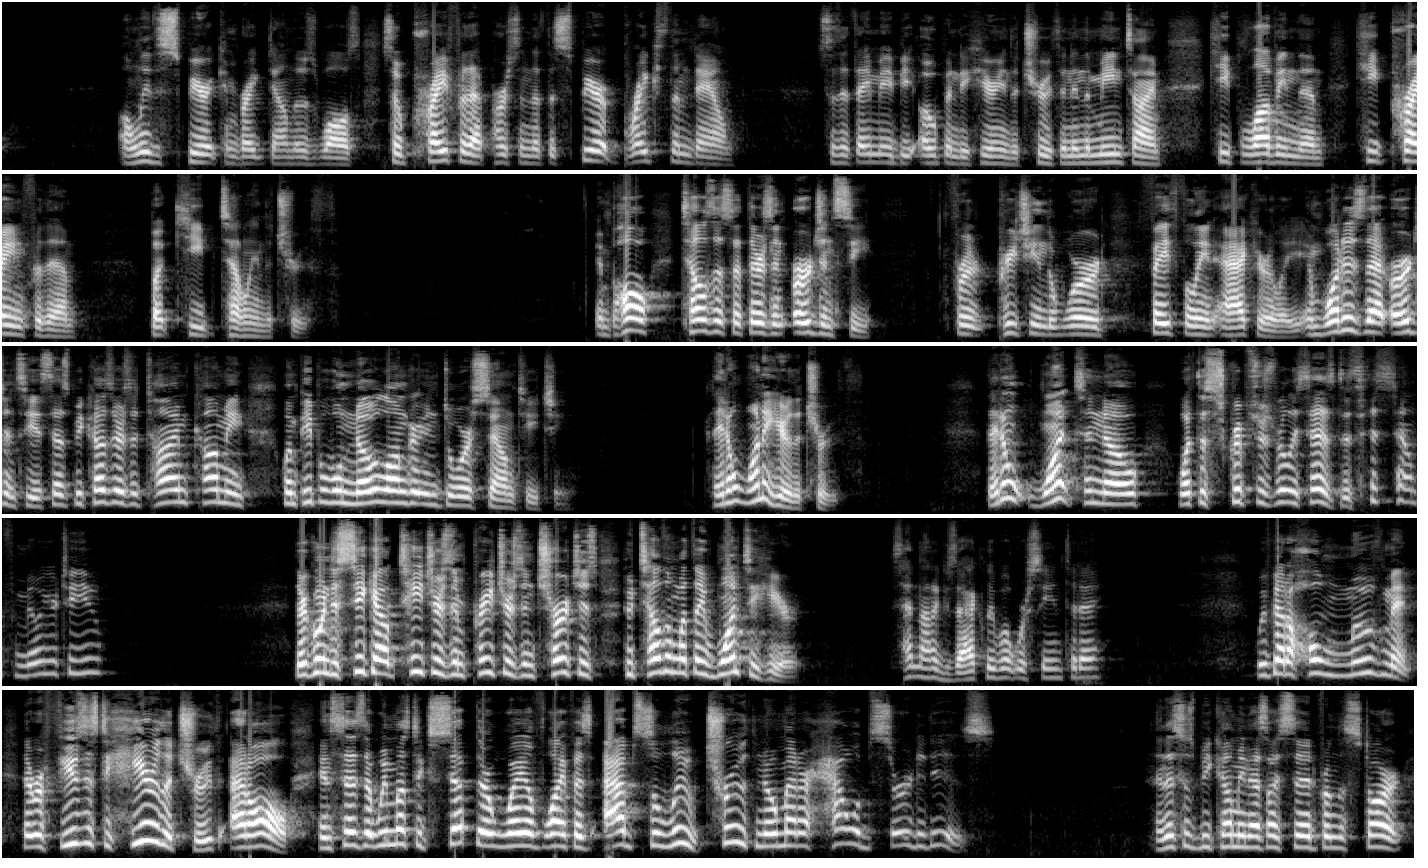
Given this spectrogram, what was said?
Only the Spirit can break down those walls. So pray for that person that the Spirit breaks them down so that they may be open to hearing the truth. And in the meantime, keep loving them, keep praying for them, but keep telling the truth. And Paul tells us that there's an urgency for preaching the word faithfully and accurately. And what is that urgency? It says, because there's a time coming when people will no longer endure sound teaching. They don't want to hear the truth. They don't want to know what the scriptures really says. Does this sound familiar to you? They're going to seek out teachers and preachers and churches who tell them what they want to hear. Is that not exactly what we're seeing today? We've got a whole movement that refuses to hear the truth at all and says that we must accept their way of life as absolute truth, no matter how absurd it is. And this is becoming, as I said from the start,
